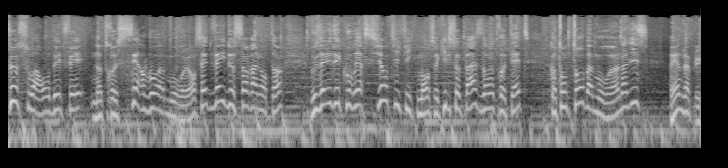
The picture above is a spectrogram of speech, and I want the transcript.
Ce soir, on défait notre cerveau amoureux. En cette veille de Saint-Valentin, vous allez découvrir scientifiquement ce qu'il se passe dans notre tête quand on tombe amoureux. Un indice Rien ne va plus.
